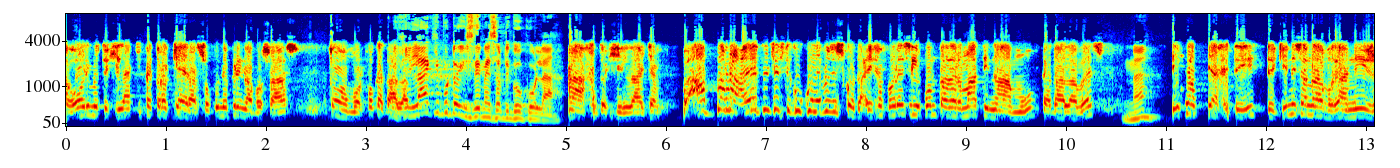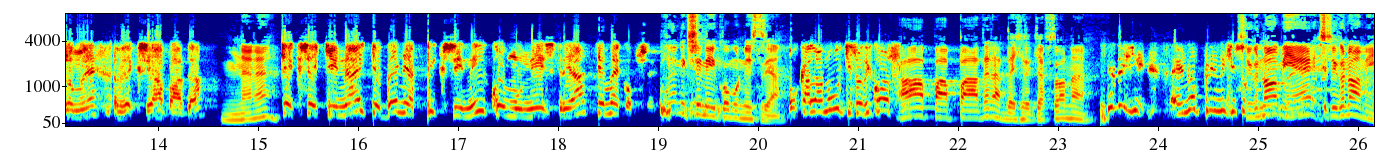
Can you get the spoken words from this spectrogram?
αγόρι με το χιλάκι Πετροκέρασο που είναι πριν από εσά. Το όμορφο, Το κατάλαβα. χιλάκι που το έχεις δει μέσα από την κουκούλα. Αχ, το χιλάκι. Α, παρα, έπαιζε στην κουκούλα, έπαιζε σκοτά. Είχα φορέσει λοιπόν τα δερμάτινά μου, κατάλαβες. Ναι, Είχα φτιαχτεί, ξεκίνησα να αυγανίζομαι δεξιά πάντα. ναι, ναι. Και ξεκινάει και μπαίνει αυτή η ξινή κομμουνίστρια και με έκοψε. Ποια είναι η ξινή κομμουνίστρια; Ο Καλαμούκης, ο δικός σου. Α, παπά, δεν αντέχετε κι αυτό, ναι. Δεν έχει- Ενώ πριν είχε. Συγγνώμη, ε, συγγνώμη.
